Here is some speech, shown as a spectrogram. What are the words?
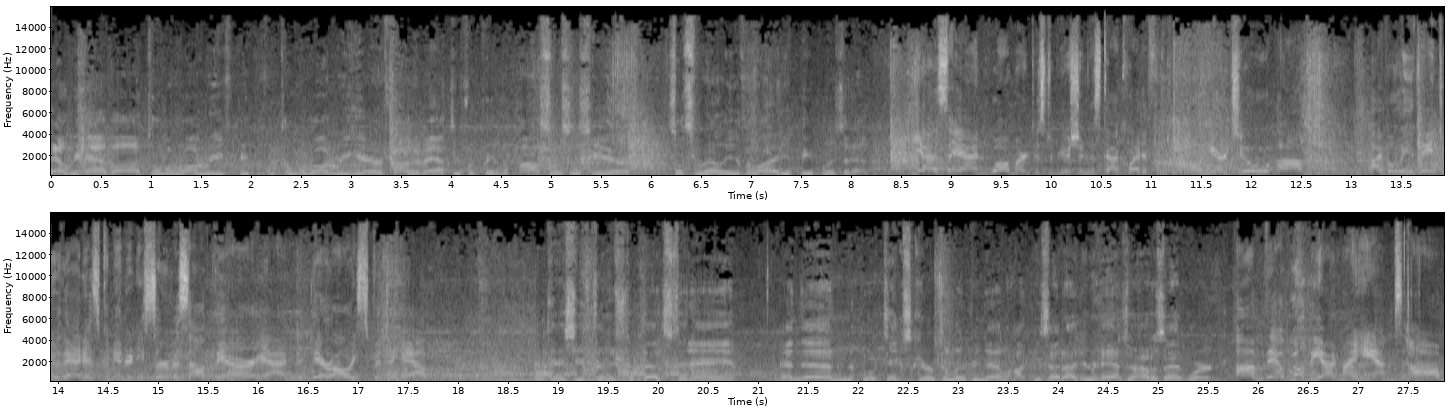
Yeah, we have uh, Tomah Rotary, people from Tomah Rotary here. Father Matthew from Queen of Apostles is here. So it's really a variety of people, isn't it? Yes, and Walmart Distribution has got quite a few people here too. Um, I believe they do that as community service out there, and they're always good to have. Okay, so you finished the beds today, and then who takes care of delivering them? How, is that out of your hands, or how does that work? Um, that will be on my hands, um,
